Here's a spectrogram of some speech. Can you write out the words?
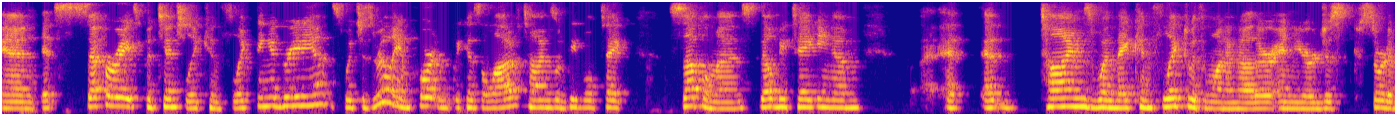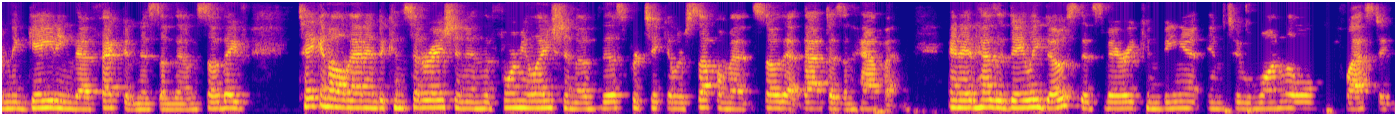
And it separates potentially conflicting ingredients, which is really important because a lot of times when people take supplements, they'll be taking them at, at times when they conflict with one another and you're just sort of negating the effectiveness of them. So they've taken all that into consideration in the formulation of this particular supplement so that that doesn't happen. And it has a daily dose that's very convenient into one little plastic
